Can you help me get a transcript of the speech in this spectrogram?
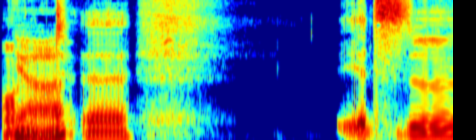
Und Ja. äh, jetzt äh,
